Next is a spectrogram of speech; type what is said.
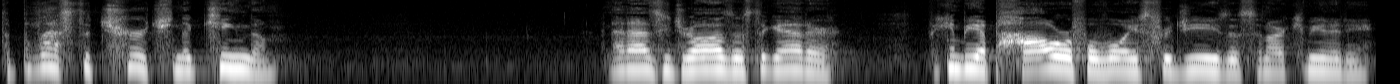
to bless the church and the kingdom. And that as He draws us together, we can be a powerful voice for Jesus in our community.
